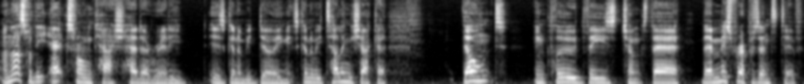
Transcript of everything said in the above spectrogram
And that's what the X from cache header really is going to be doing. It's going to be telling Shaka, don't include these chunks there. They're misrepresentative.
